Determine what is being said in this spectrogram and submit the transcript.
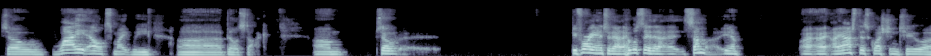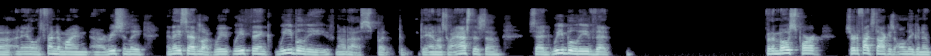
So why else might we uh, build stock? Um, so before I answer that, I will say that I, some, you know, I, I asked this question to uh, an analyst friend of mine uh, recently, and they said, "Look, we we think we believe, not us, but the, the analyst who I asked this of said we believe that for the most part, certified stock is only going to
